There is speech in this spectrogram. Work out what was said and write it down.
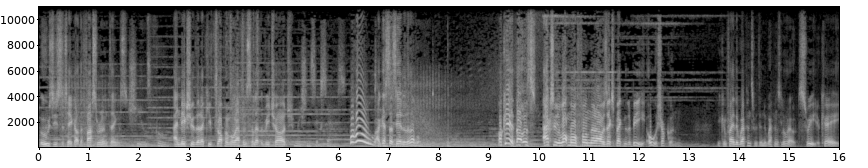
Uzis to take out the fast running things. Shields full. And make sure that I keep dropping my weapons to let them recharge. Mission success. Woohoo! I guess that's the end of the level. Okay, that was actually a lot more fun than I was expecting it to be. Oh, a shotgun. You can find the weapons within the weapons loadout. Sweet, okay.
